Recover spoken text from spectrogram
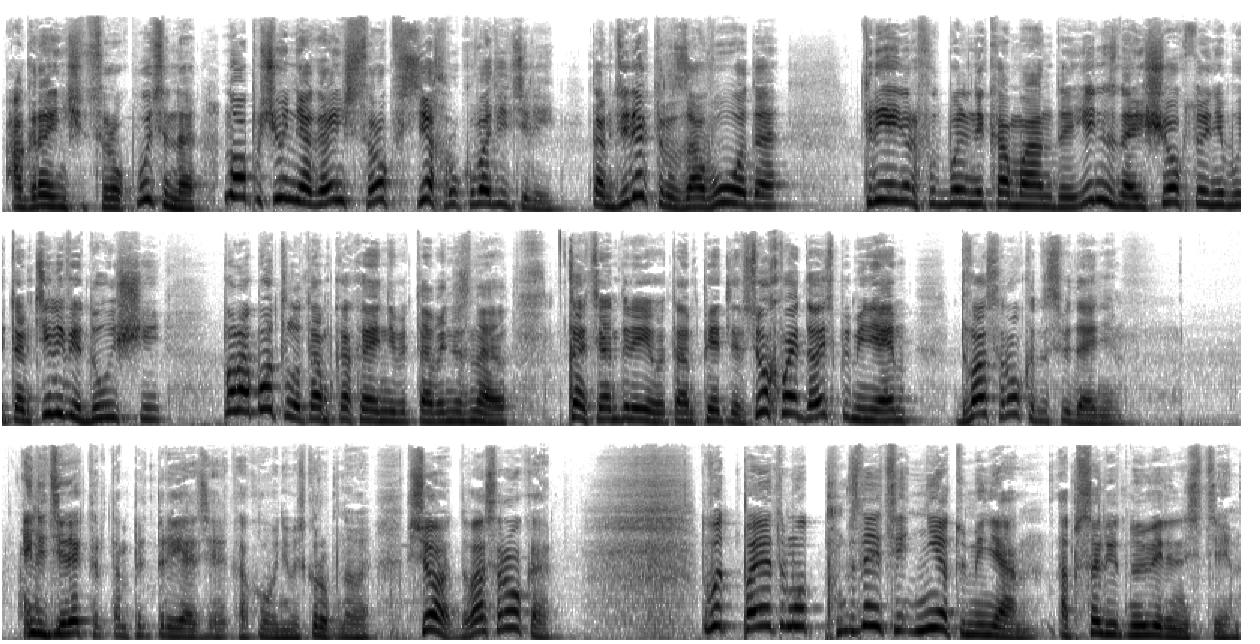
ограничить срок Путина, ну, а почему не ограничить срок всех руководителей? Там директор завода, тренер футбольной команды, я не знаю, еще кто-нибудь, там телеведущий – Поработала там какая-нибудь, там, я не знаю, Катя Андреева, там, лет. Все, хватит, давайте поменяем. Два срока, до свидания. Или директор там предприятия какого-нибудь крупного. Все, два срока. Вот поэтому, знаете, нет у меня абсолютной уверенности,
